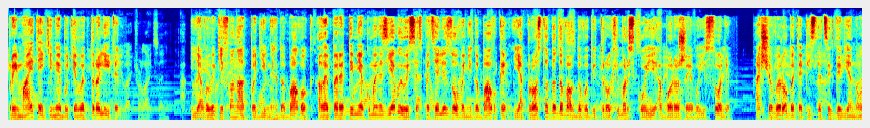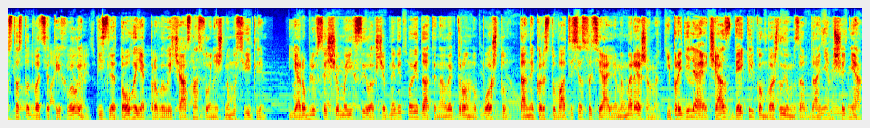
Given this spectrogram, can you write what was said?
Приймаєте які-небудь електроліти? Я великий фанат подібних добавок, але перед тим як у мене з'явилися спеціалізовані добавки, я просто додавав до води трохи морської або рожевої солі. А що ви робите після цих 90-120 хвилин, після того як провели час на сонячному світлі? Я роблю все, що в моїх силах, щоб не відповідати на електронну пошту та не користуватися соціальними мережами, і приділяю час декільком важливим завданням щодня.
